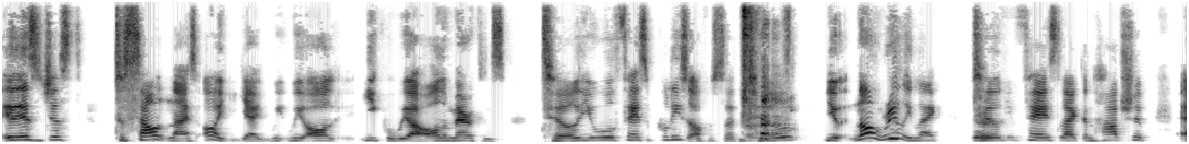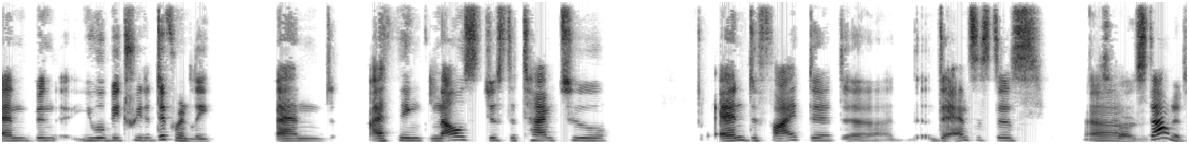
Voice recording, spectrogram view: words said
it is just to sound nice. Oh yeah, we, we all equal. We are all Americans till you will face a police officer. Till you, no, really like Yeah. till you face like a hardship and been, you will be treated differently. And I think now is just the time to end the fight that, uh, the ancestors, uh, Started. started.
